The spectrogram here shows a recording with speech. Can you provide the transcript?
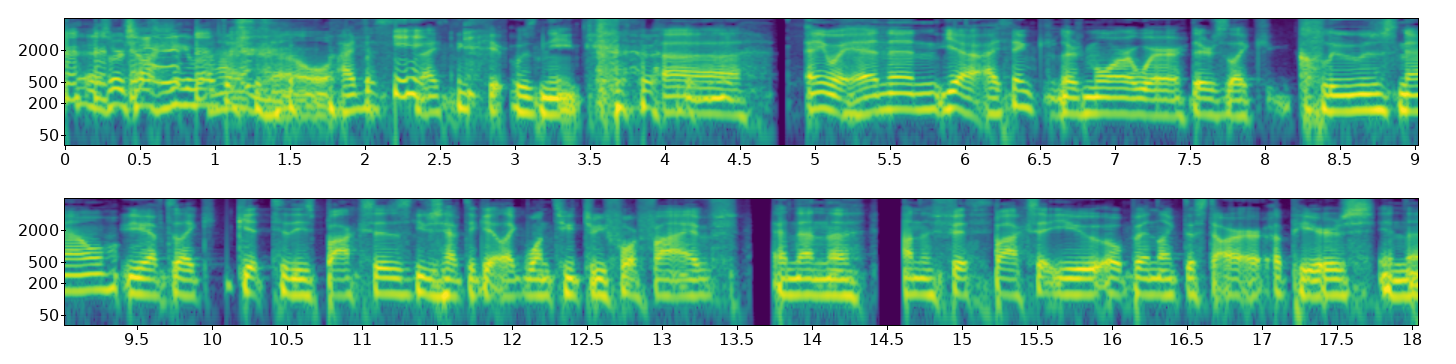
as we're talking about I this. know. I just I think it was neat. Uh, anyway, and then yeah, I think there's more where there's like clues now. You have to like get to these boxes. You just have to get like one, two, three, four, five, and then the on the fifth box that you open, like the star appears in the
